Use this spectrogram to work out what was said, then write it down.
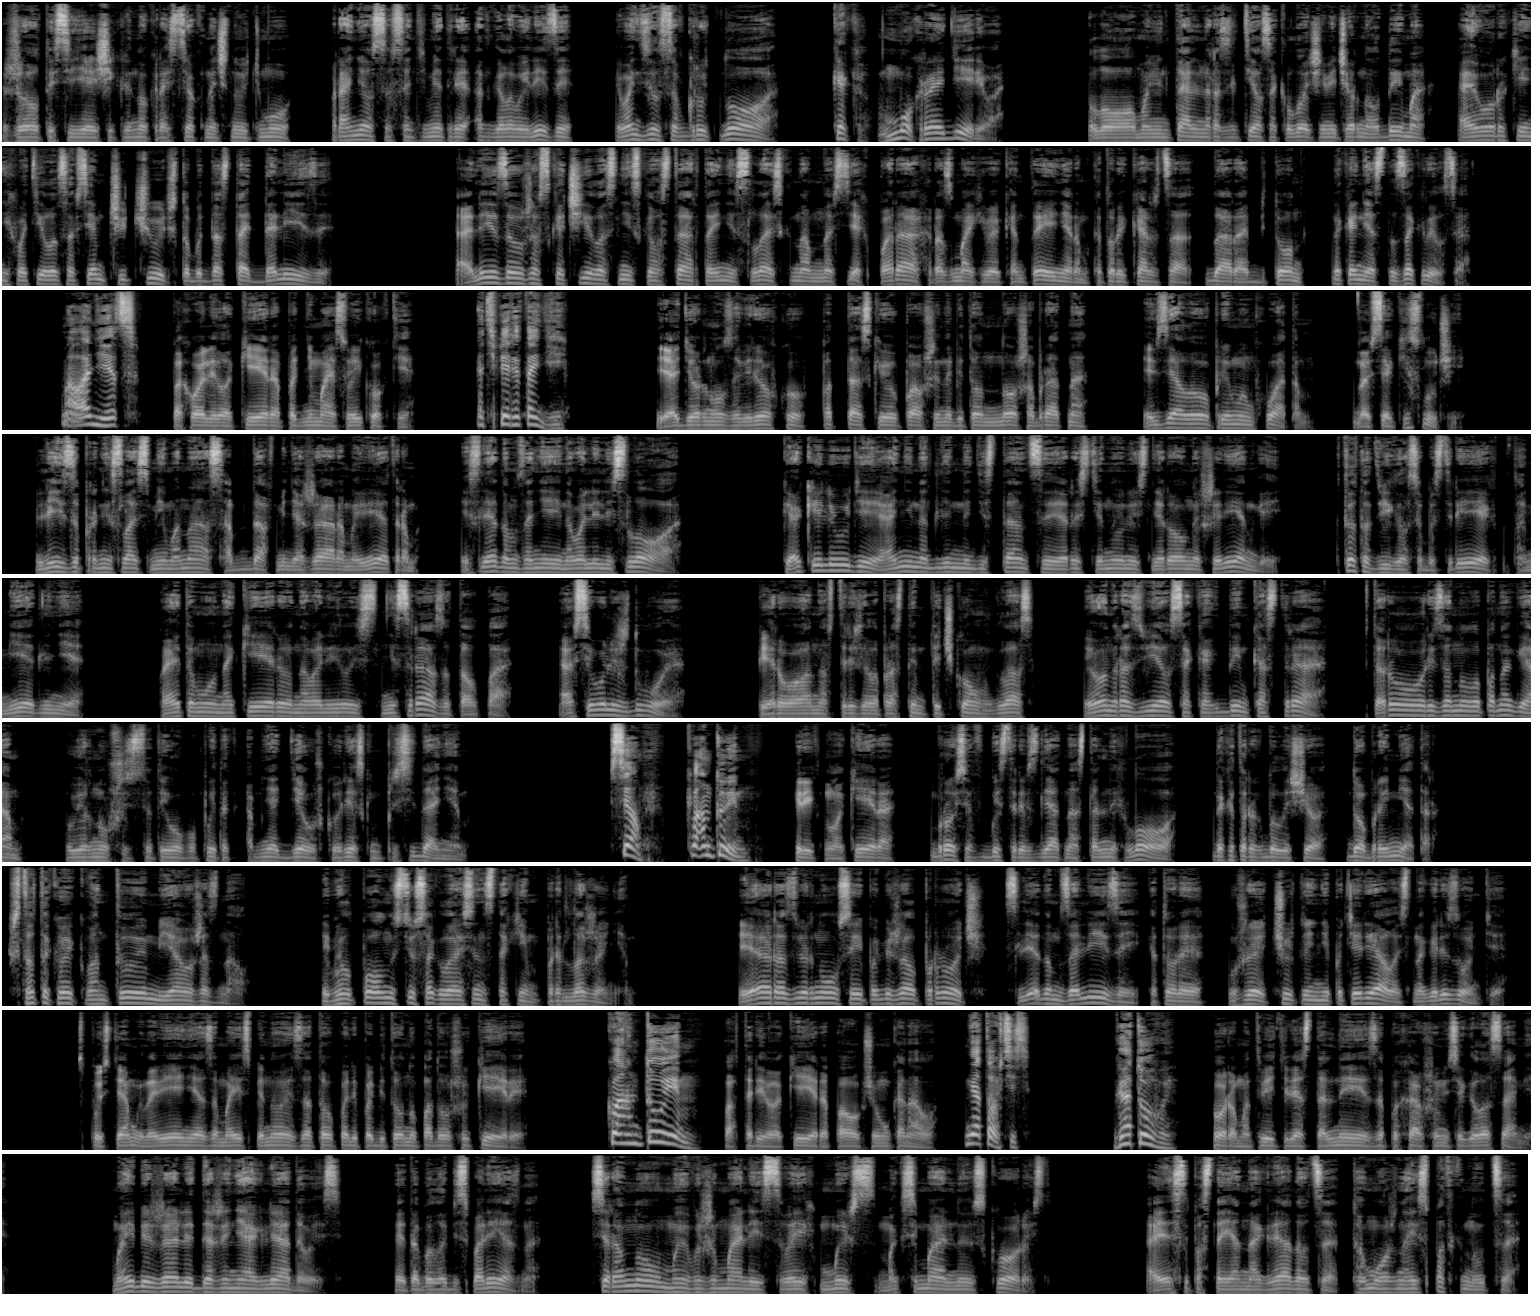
Желтый сияющий клинок рассек ночную тьму, пронесся в сантиметре от головы Лизы и вонзился в грудь Лоа, как в мокрое дерево. Лоа моментально разлетелся клочьями черного дыма, а его руке не хватило совсем чуть-чуть, чтобы достать до Лизы. А Лиза уже вскочила с низкого старта и неслась к нам на всех парах, размахивая контейнером, который, кажется, дара бетон, наконец-то закрылся. «Молодец», — похвалила Кейра, поднимая свои когти. «А теперь отойди». Я дернул за веревку, подтаскивая упавший на бетон нож обратно и взял его прямым хватом, на всякий случай. Лиза пронеслась мимо нас, обдав меня жаром и ветром, и следом за ней навалились Лоа. Как и люди, они на длинной дистанции растянулись неровной шеренгой, кто-то двигался быстрее, кто-то медленнее. Поэтому на Кейру навалилась не сразу толпа, а всего лишь двое. Первого она встретила простым тычком в глаз, и он развеялся, как дым костра. Второго резануло по ногам, увернувшись от его попыток обнять девушку резким приседанием. «Все, квантуем!» — крикнула Кейра, бросив быстрый взгляд на остальных Лоо, до которых был еще добрый метр. Что такое квантуем, я уже знал. И был полностью согласен с таким предложением. Я развернулся и побежал прочь, следом за Лизой, которая уже чуть ли не потерялась на горизонте. Спустя мгновение за моей спиной затопали по бетону подошву Кейры. «Квантуем!» — повторила Кейра по общему каналу. «Готовьтесь!» «Готовы!» — хором ответили остальные запыхавшимися голосами. Мы бежали, даже не оглядываясь. Это было бесполезно. Все равно мы выжимали из своих мышц максимальную скорость. А если постоянно оглядываться, то можно и споткнуться.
